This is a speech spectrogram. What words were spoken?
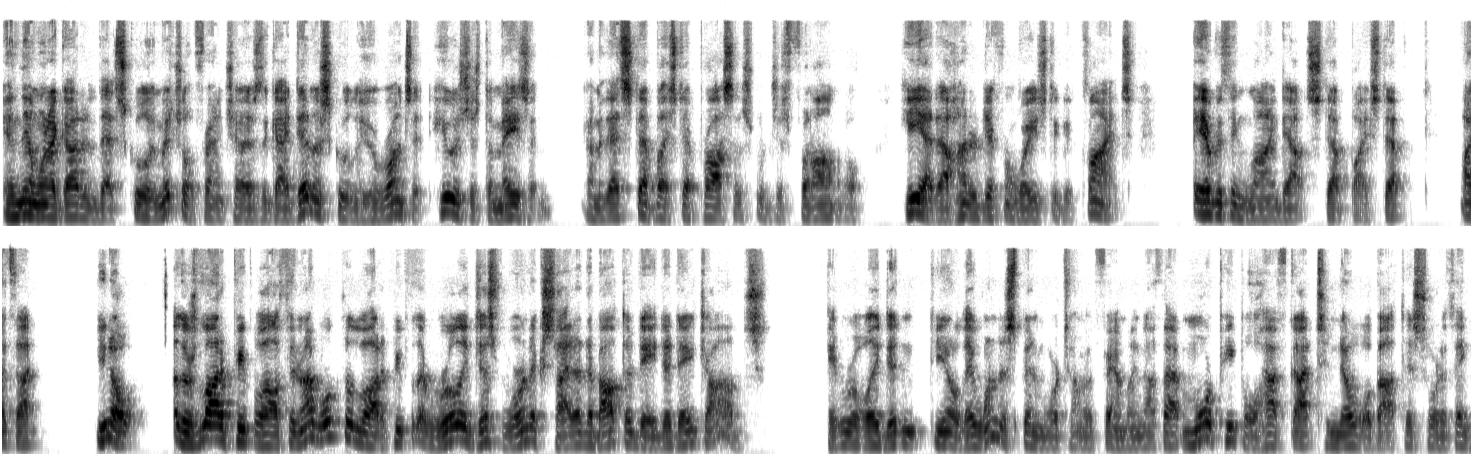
And then when I got into that Schooley Mitchell franchise, the guy Dennis Schooley who runs it, he was just amazing. I mean, that step by step process was just phenomenal. He had a hundred different ways to get clients, everything lined out step by step. I thought, you know, there's a lot of people out there, and I've worked with a lot of people that really just weren't excited about their day to day jobs. They really didn't, you know, they wanted to spend more time with family. I thought more people have got to know about this sort of thing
